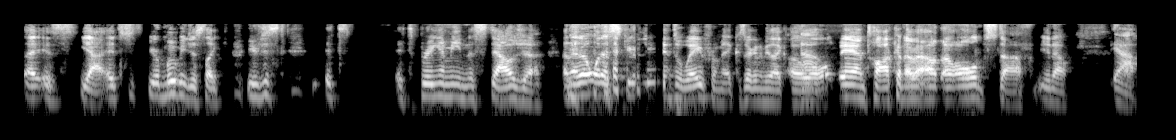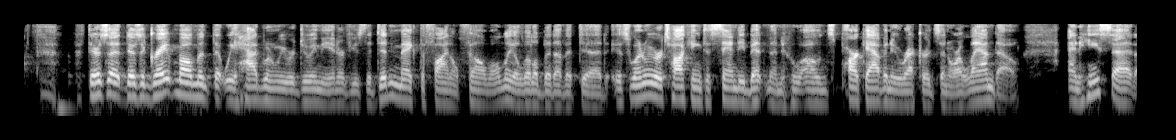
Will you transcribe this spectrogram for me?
that is, yeah, it's just, your movie. Just like you're just, it's it's bringing me nostalgia, and I don't want to scare the kids away from it because they're gonna be like, oh, Oh. old man talking about the old stuff. You know, Yeah. There's a there's a great moment that we had when we were doing the interviews that didn't make the final film, only a little bit of it did. It's when we were talking to Sandy Bittman who owns Park Avenue Records in Orlando. And he said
